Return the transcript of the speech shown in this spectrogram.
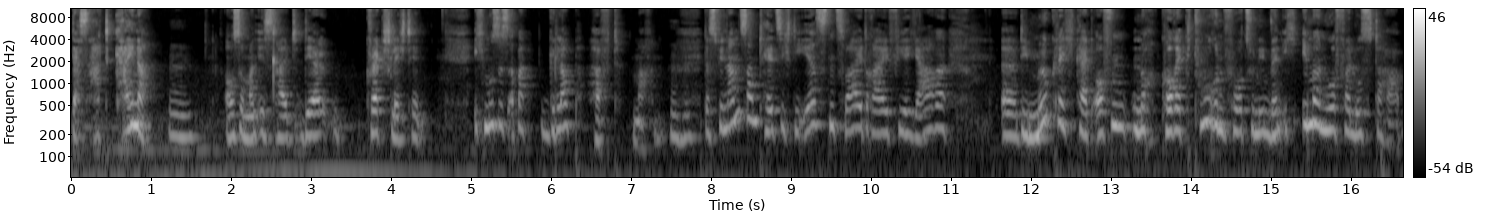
Das hat keiner. Mhm. Außer man ist halt der Crack schlechthin. Ich muss es aber glaubhaft machen. Mhm. Das Finanzamt hält sich die ersten zwei, drei, vier Jahre äh, die Möglichkeit offen, noch Korrekturen vorzunehmen, wenn ich immer nur Verluste habe.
